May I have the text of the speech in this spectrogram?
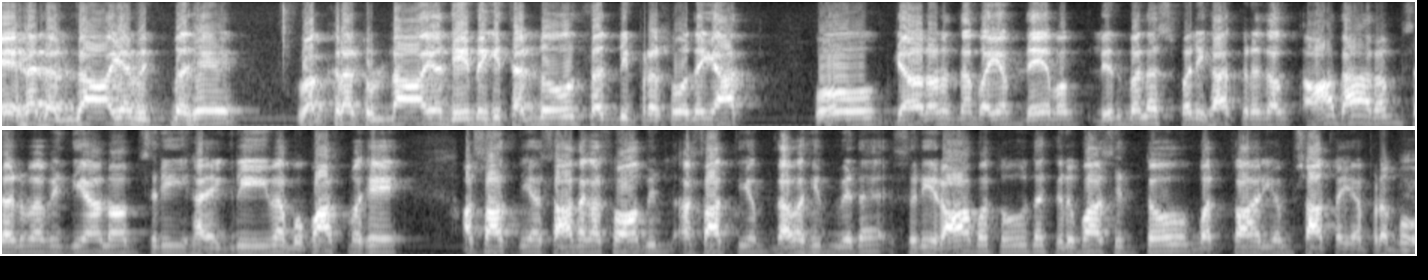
ஏகதந்தாய வித்மகே. வக்ரதுண்டாய தீமகி தன்னோ தந்தி பிரசோதயாத். ஓம் ஞானானந்தமயம் தேவம் நிர்மல ஸ்பரிகாக்கிருதம் ஆதாரம் சர்வ வித்யானாம் ஸ்ரீ ஹயக்ரீவ முபாஸ்மகே. அசாத்திய சாதக சுவாமின் அசாத்தியம் தவகிம் வித ஸ்ரீ ராமதூத கிருபா சிந்தோ மத்காரியம் சாத்தய பிரபோ.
